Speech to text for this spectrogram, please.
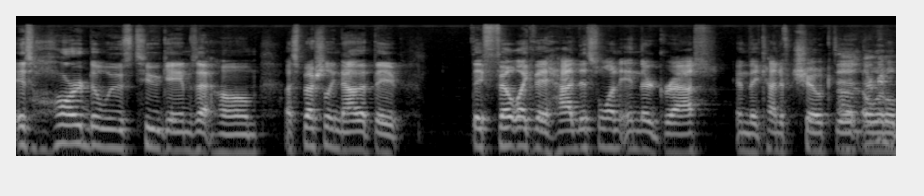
it's hard to lose two games at home, especially now that they they felt like they had this one in their grasp and they kind of choked Oh, it a little gonna-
